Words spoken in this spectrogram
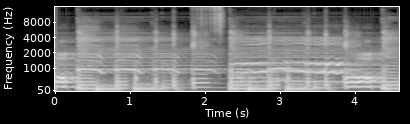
Thank you.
